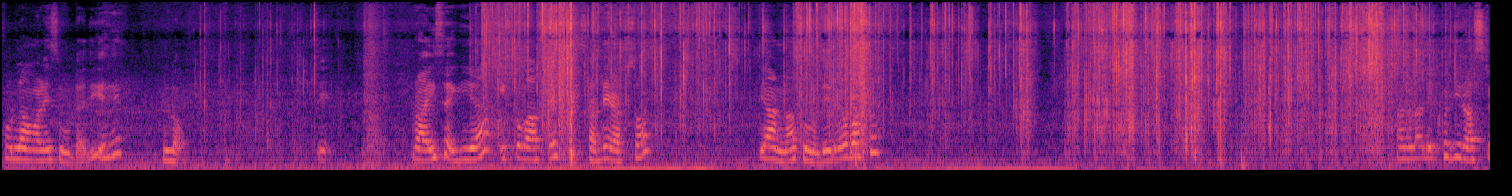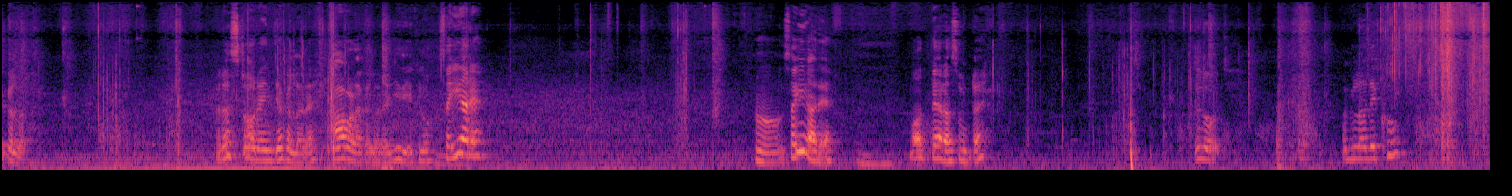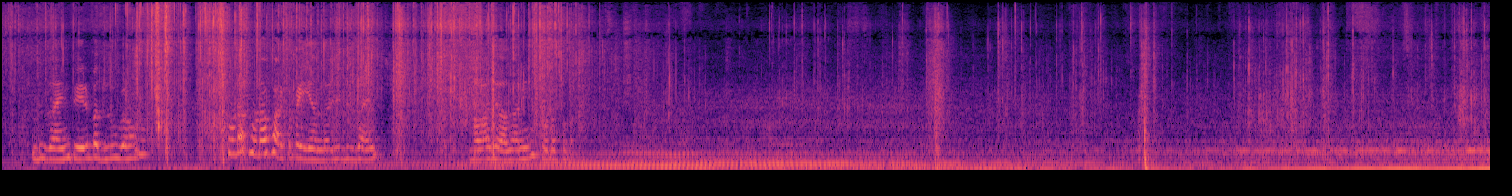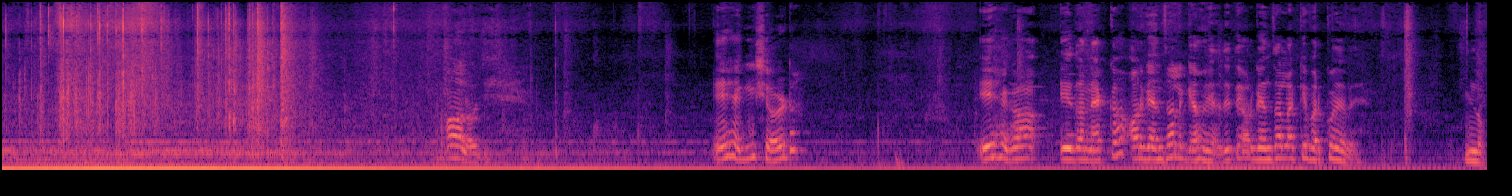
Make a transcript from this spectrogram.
ਫੁੱਲਾਂ ਵਾਲੇ ਸੂਟ ਹੈ ਜੀ ਇਹ ਲਓ ਤੇ ਪ੍ਰਾਈਸ ਹੈਗੀ ਆ ਇੱਕ ਵਾਸਤੇ 850 ਧਿਆਨ ਨਾਲ ਸੁਣਦੇ ਰਹੋ ਬਸ ਅਗਲਾ ਦੇਖੋ ਜੀ ਰਸਟ ਕਲਰ ਰਸਟ orange ਦਾ ਕਲਰ ਹੈ ਆਹ ਵਾਲਾ ਕਲਰ ਹੈ ਜੀ ਦੇਖ ਲਓ ਸਹੀ ਆ ਰਿਹਾ ਹਾਂ ਸਹੀ ਆ ਰਿਹਾ ਬਹੁਤ ਪਿਆਰਾ ਸੂਟ ਹੈ ਲਓ ਜੀ। ਅਗਲਾ ਦੇਖੋ। ਡਿਜ਼ਾਈਨ ਫੇਰ ਬਦਲੂਗਾ ਹੁਣ। ਥੋੜਾ ਥੋੜਾ ਫ਼ਰਕ ਪਈ ਜਾਂਦਾ ਜੀ ਡਿਜ਼ਾਈਨ ਬੜਾ ਜ਼ਿਆਦਾ ਨਹੀਂ ਥੋੜਾ ਥੋੜਾ ਆ ਲਓ ਜੀ। ਇਹ ਹੈਗੀ ਸ਼ਰਟ ਇਹ ਹੈਗਾ ਇਹਦਾ ਨੈਕ ਔਰਗੈਂਜ਼ਾ ਲੱਗਿਆ ਹੋਇਆ ਇਹਦੇ ਤੇ ਔਰਗੈਂਜ਼ਾ ਲੱਗ ਕੇ ਵਰਕ ਹੋਇਆ ਹੋਇਆ ਲੋ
